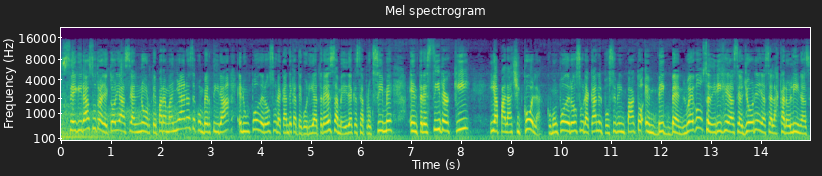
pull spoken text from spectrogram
seguirá su trayectoria hacia el norte. Para mañana se convertirá en un poderoso huracán de categoría 3 a medida que se aproxime entre Cedar Key y Apalachicola como un poderoso huracán el posible impacto en Big Bend. Luego se dirige hacia Georgia y hacia las Carolinas.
